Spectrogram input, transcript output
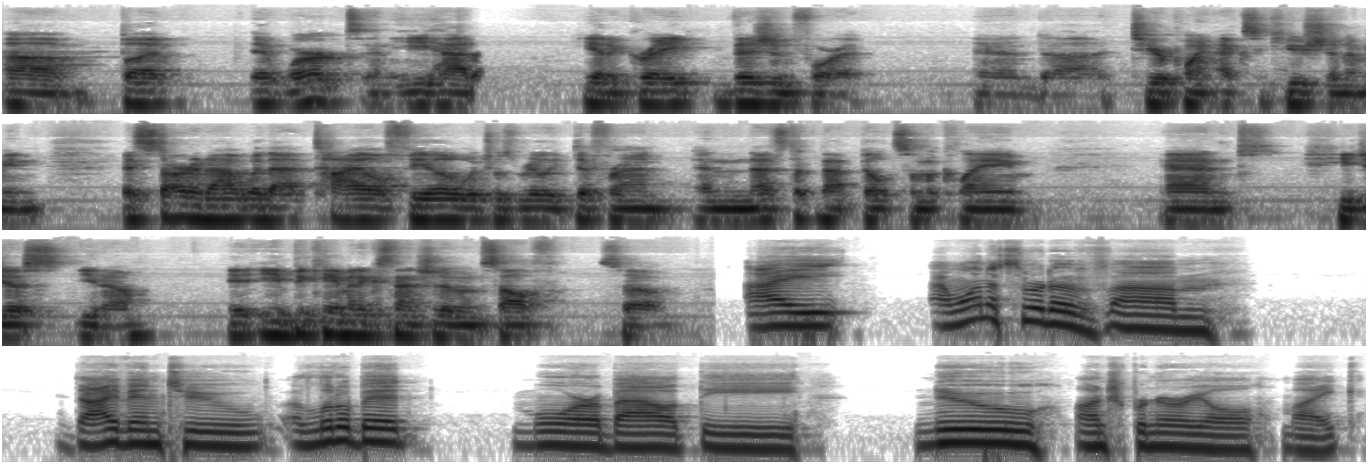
Um, but it worked, and he had he had a great vision for it. And uh, to your point, execution. I mean, it started out with that tile feel, which was really different, and that's that built some acclaim. And he just, you know, it, he became an extension of himself. So I I want to sort of um, dive into a little bit more about the new entrepreneurial Mike.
